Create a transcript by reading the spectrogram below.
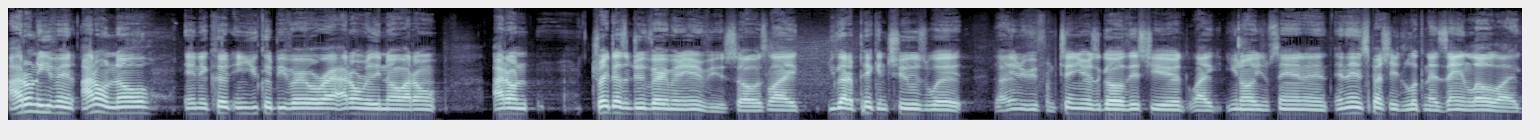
I don't even. I don't know, and it could, and you could be very all right. I don't really know. I don't. I don't. Drake doesn't do very many interviews, so it's like you got to pick and choose with an interview from ten years ago, this year, like you know what I'm saying, and, and then especially looking at Zane Lowe, like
